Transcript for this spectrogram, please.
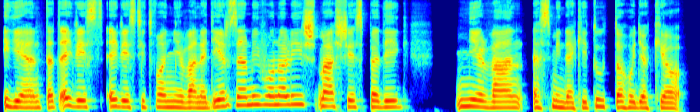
igen, tehát egyrészt, egyrészt itt van nyilván egy érzelmi vonal is, másrészt pedig nyilván ezt mindenki tudta, hogy aki a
